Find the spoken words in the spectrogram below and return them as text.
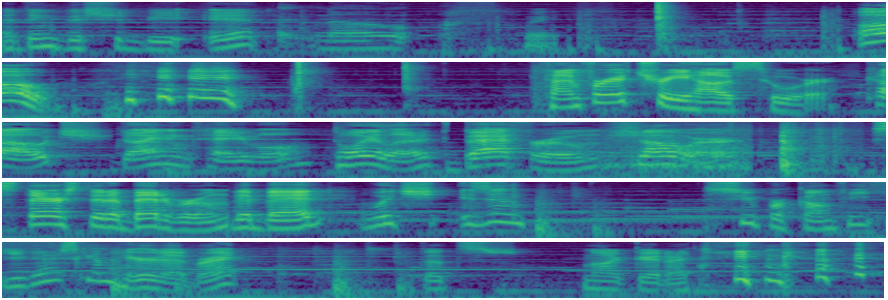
I think this should be it. Uh, no. Wait. Oh! Time for a treehouse tour. Couch, dining table, toilet, bathroom, shower, stairs to the bedroom, the bed, which isn't super comfy. You guys can hear that, right? That's not good, I think.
